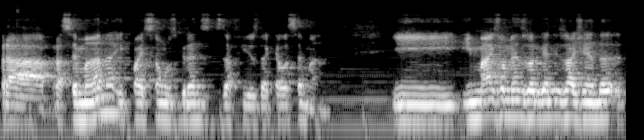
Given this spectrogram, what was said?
para a semana e quais são os grandes desafios daquela semana. E, e mais ou menos organizo a agenda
